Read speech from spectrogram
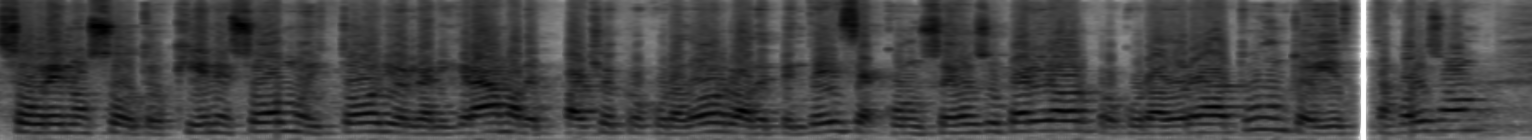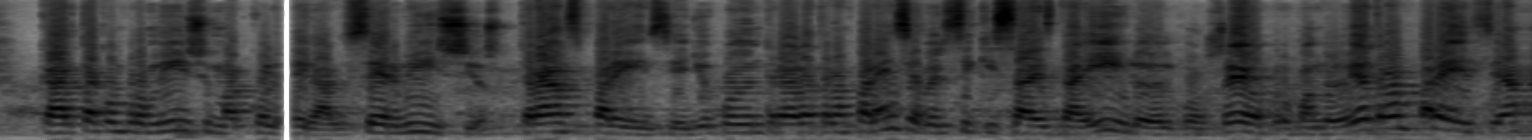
sobre nosotros, quiénes somos, historia, organigrama, despacho del procurador, la dependencia, Consejo Superior, procuradores adjuntos, ahí están cuáles son, carta compromiso y marco legal, servicios, transparencia. Yo puedo entrar a transparencia a ver si quizá está ahí lo del consejo, pero cuando voy a transparencia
